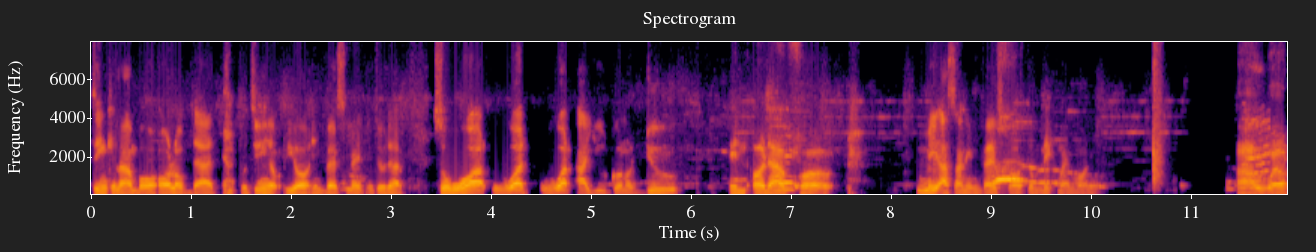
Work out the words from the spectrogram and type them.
thinking about all of that and putting your, your investment into that. So what what what are you gonna do in order for me as an investor to make my money? Uh, well,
